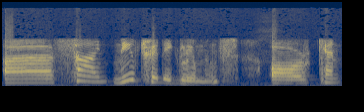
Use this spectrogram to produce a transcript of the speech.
uh, sign new trade agreements or can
